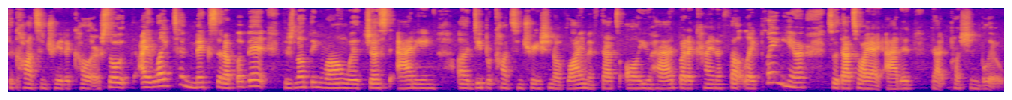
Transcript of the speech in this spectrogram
the concentrated color. So I like to mix it up a bit. There's nothing wrong with just adding a deeper concentration of lime if that's all you had, but I kind of felt like playing here, so that's why I added that Prussian blue.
